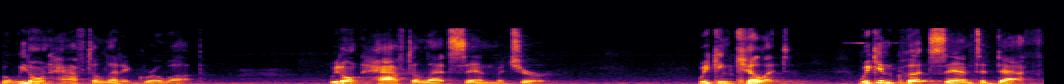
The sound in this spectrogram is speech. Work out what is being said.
But we don't have to let it grow up. We don't have to let sin mature. We can kill it. We can put sin to death.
